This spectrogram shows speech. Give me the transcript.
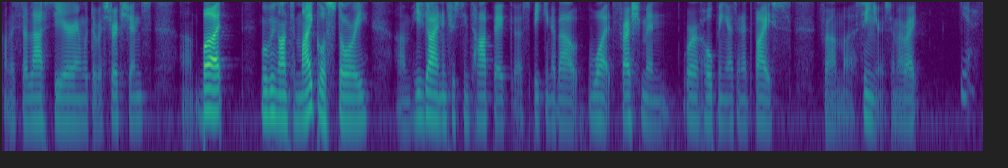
Um, it's the last year, and with the restrictions. Um, but moving on to Michael's story, um, he's got an interesting topic uh, speaking about what freshmen were hoping as an advice from uh, seniors. Am I right? Yes.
